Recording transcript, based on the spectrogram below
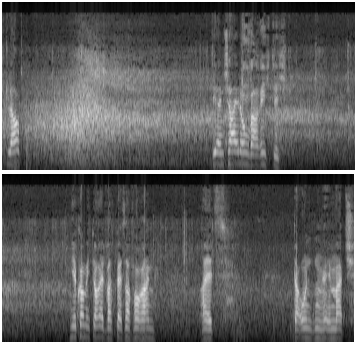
Ich glaube, die Entscheidung war richtig. Hier komme ich doch etwas besser voran als da unten im Matsch.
